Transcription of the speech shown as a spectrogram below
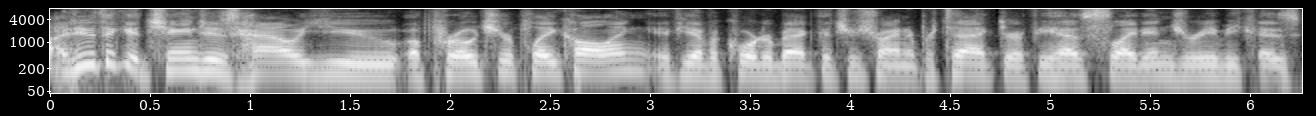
I do think it changes how you approach your play calling if you have a quarterback that you're trying to protect or if he has slight injury. Because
